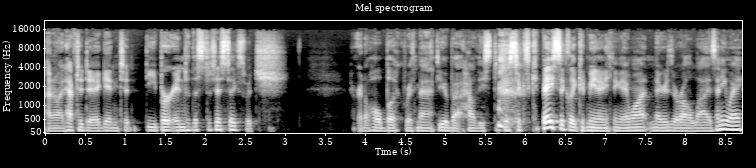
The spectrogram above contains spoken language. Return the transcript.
I don't know. I'd have to dig into deeper into the statistics, which I read a whole book with Matthew about how these statistics basically could mean anything they want, and these are all lies anyway.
